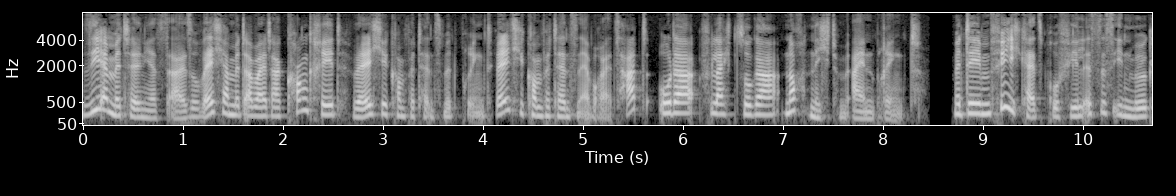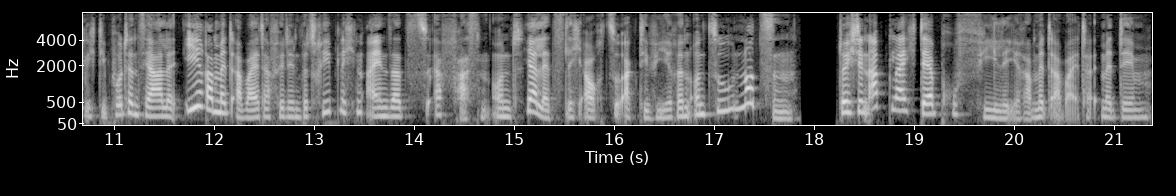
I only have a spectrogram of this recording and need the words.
Sie ermitteln jetzt also, welcher Mitarbeiter konkret welche Kompetenz mitbringt, welche Kompetenzen er bereits hat oder vielleicht sogar noch nicht einbringt. Mit dem Fähigkeitsprofil ist es Ihnen möglich, die Potenziale Ihrer Mitarbeiter für den betrieblichen Einsatz zu erfassen und ja letztlich auch zu aktivieren und zu nutzen. Durch den Abgleich der Profile ihrer Mitarbeiter mit dem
